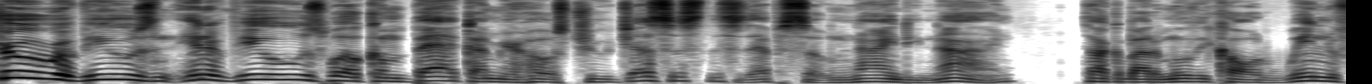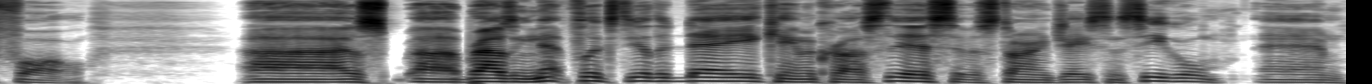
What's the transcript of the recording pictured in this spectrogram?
True reviews and interviews. Welcome back. I'm your host, True Justice. This is episode 99. Talk about a movie called Windfall. Uh, I was uh, browsing Netflix the other day, came across this. It was starring Jason Segel, and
